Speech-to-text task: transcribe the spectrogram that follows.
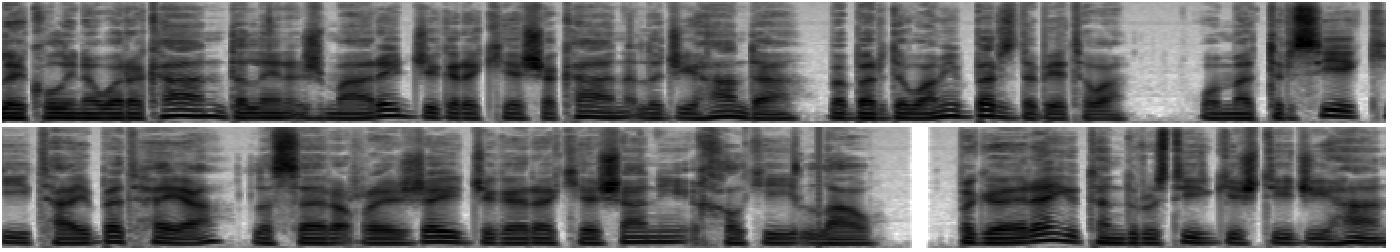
لێکۆڵینەوەرەکان دەڵێن ژمارەی جگەرە کێشەکان لە جیهاندا بە بەردەوامی بەرز دەبێتەوە و مەترسیەکی تایبەت هەیە لەسەر ڕێژەی جگەرە کێشانی خەڵکی لاو. بە گوێرەی و تەندروستی گشتی جیهان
